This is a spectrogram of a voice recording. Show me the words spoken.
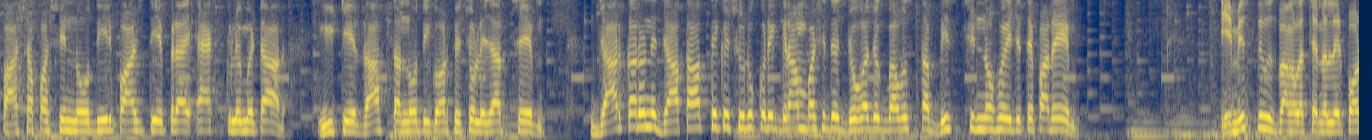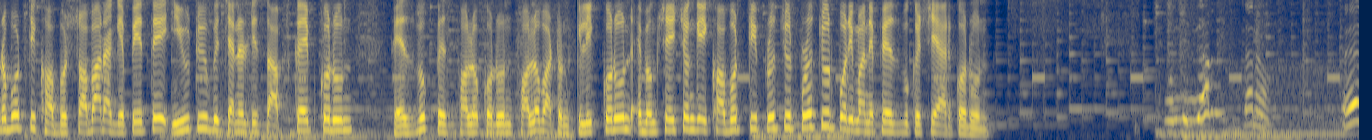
পাশাপাশি নদীর পাশ দিয়ে প্রায় এক কিলোমিটার ইটের রাস্তা নদী গর্ভে চলে যাচ্ছে। যার কারণে যাতায়াত থেকে শুরু করে গ্রামবাসীদের যোগাযোগ ব্যবস্থা বিচ্ছিন্ন হয়ে যেতে পারে। এমএস নিউজ বাংলা চ্যানেলের পরবর্তী খবর সবার আগে পেতে ইউটিউবে চ্যানেলটি সাবস্ক্রাইব করুন, ফেসবুক পেজ ফলো করুন, ফলো বাটন ক্লিক করুন এবং সেই সঙ্গে এই খবরটি প্রচুর প্রচুর পরিমাণে ফেসবুকে শেয়ার করুন। কোন? এই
